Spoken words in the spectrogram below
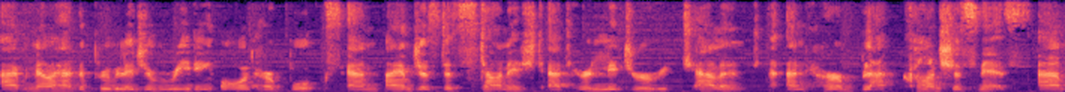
I've now had the privilege of reading all her books, and I am just astonished at her literary talent and her black consciousness. Um,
